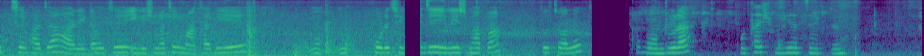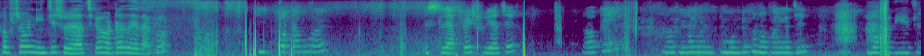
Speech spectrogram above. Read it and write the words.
উচ্ছে ভাজা, আর এটা হচ্ছে ইলিশ মাছের মাথা দিয়ে এই যে ইলিশ ভাপা, তো চলো। বন্ধুরা, কোথায় শুয়ে আছে একজন? সবসময় নিচে শুয়ে, আজকে হঠাৎ দেখো পটাম হয় স্ল্যাপটায় শুয়ে আছে। রকি রকির এখন মনটা খারাপ হয়ে গেছে। বকা দিয়েছে।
